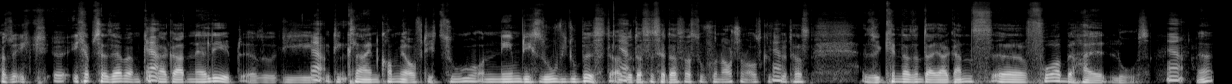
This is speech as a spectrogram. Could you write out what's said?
also ich, äh, ich habe es ja selber im Kindergarten ja. erlebt. Also die, ja. die Kleinen kommen ja auf dich zu und nehmen dich so, wie du bist. Also ja. das ist ja das, was du vorhin auch schon ausgeführt hast. Also die Kinder sind da ja ganz äh, vorbehaltlos. Ja. Ne?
